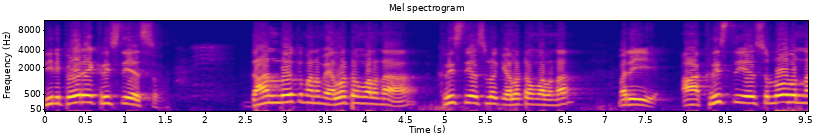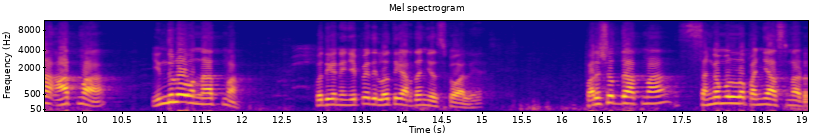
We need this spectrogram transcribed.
దీని పేరే క్రిస్తియస్ దానిలోకి మనం వెళ్ళటం వలన క్రిస్తియస్లోకి వెళ్ళటం వలన మరి ఆ క్రిస్తియస్లో ఉన్న ఆత్మ ఇందులో ఉన్న ఆత్మ. కొద్దిగా నేను చెప్పేది లోతుగా అర్థం చేసుకోవాలి. పరిశుద్ధాత్మ సంగముల్లో పనిచేస్తున్నాడు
